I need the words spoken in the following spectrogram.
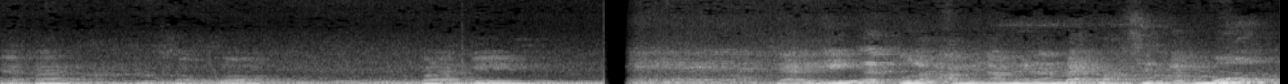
ya kan? Insya Allah. Apalagi jadi ingat ulah amin aminan baik vaksin gembul.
